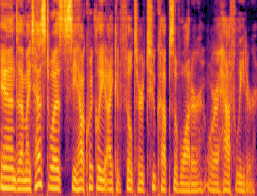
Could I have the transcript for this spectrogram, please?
And uh, my test was to see how quickly I could filter two cups of water or a half liter.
